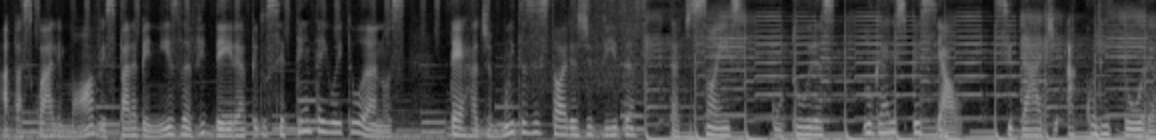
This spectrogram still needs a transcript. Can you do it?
A Pasquale Imóveis parabeniza Videira pelos 78 anos, terra de muitas histórias de vida, tradições, culturas, lugar especial, cidade acolhedora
